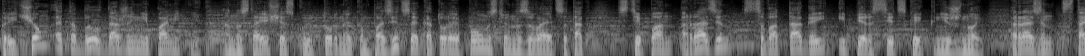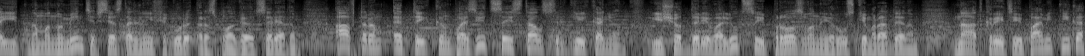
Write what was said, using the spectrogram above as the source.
Причем это был даже не памятник, а настоящая скульптурная композиция, которая полностью называется так «Степан Разин с ватагой и персидской княжной». Разин стоит на монументе все остальные фигуры располагаются рядом. Автором этой композиции стал Сергей Коненков, еще до революции прозванный русским Роденом. На открытии памятника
